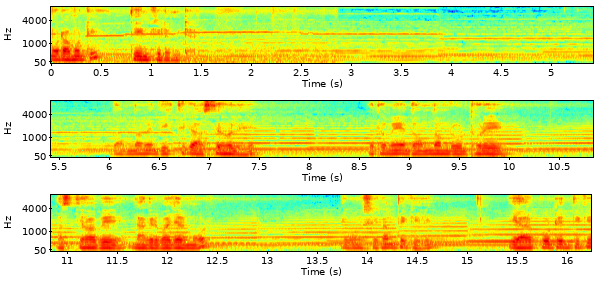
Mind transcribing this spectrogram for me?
মোটামুটি তিন কিলোমিটার। দমদমের দিক থেকে আসতে হলে প্রথমে দমদম রোড ধরে আসতে হবে নাগেরবাজার মোড় এবং সেখান থেকে এয়ারপোর্টের দিকে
